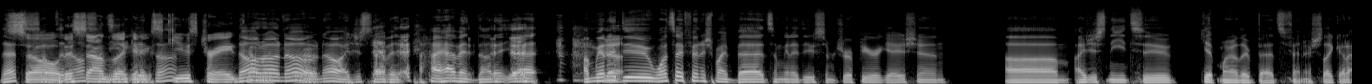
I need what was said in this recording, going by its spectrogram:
That's so. This sounds like an excuse train. No, no, no, through. no. I just haven't. I haven't done it yet. I'm gonna Yeah. do once I finish my beds. I'm gonna do some drip irrigation. Um, I just need to get my other beds finished. Like I,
